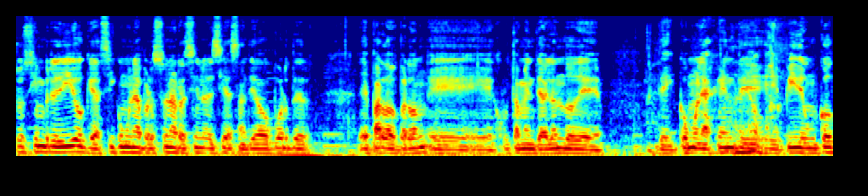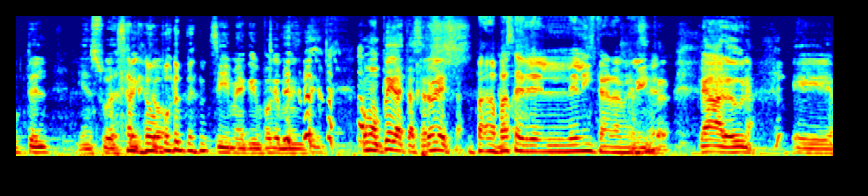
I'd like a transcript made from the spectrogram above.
yo siempre digo que así como una persona, recién lo decía Santiago Porter, eh, perdón, perdón, eh, eh, justamente hablando de, de cómo la gente eh, pide un cóctel y en su defecto... Sí, me, me- ¿Cómo pega esta cerveza? Pa- Pasa el, el- el Instagram. El. Instagram. Claro, de una. Eh,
